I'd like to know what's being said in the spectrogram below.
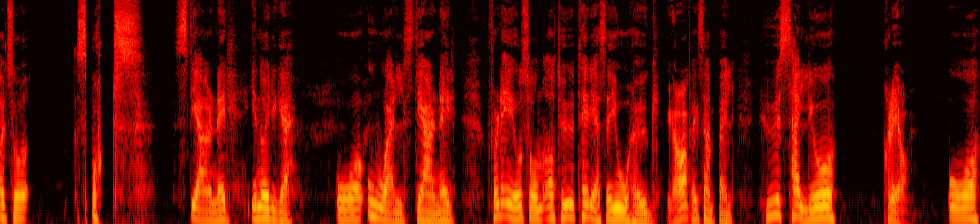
Altså sportsstjerner i Norge. og OL-stjerner. For det er jo sånn at hun Therese Johaug, Ja. for eksempel, hun selger jo Klær. og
